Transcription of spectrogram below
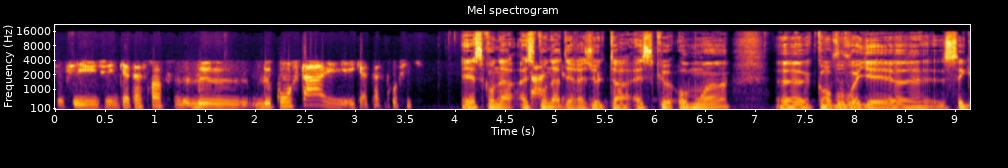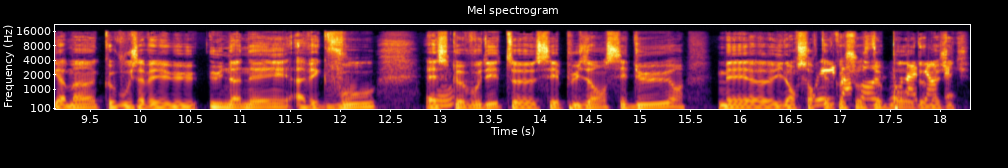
c'est- une catastrophe. Le, le constat est, est catastrophique. Et est-ce qu'on a est-ce qu'on a des résultats? Est-ce que au moins euh, quand vous voyez euh, ces gamins que vous avez eu une année avec vous, est-ce Mhm. que vous dites euh, c'est épuisant, c'est dur, mais euh, il en sort Oui, quelque chose de beau et de magique? fait.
